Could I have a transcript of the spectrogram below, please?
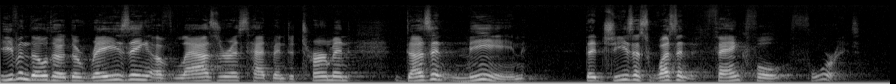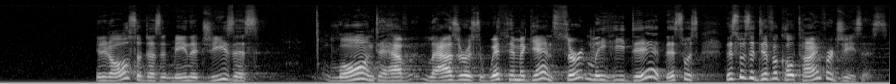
Even though the, the raising of Lazarus had been determined, doesn't mean that Jesus wasn't thankful for it. And it also doesn't mean that Jesus longed to have Lazarus with him again. Certainly he did. This was, this was a difficult time for Jesus.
